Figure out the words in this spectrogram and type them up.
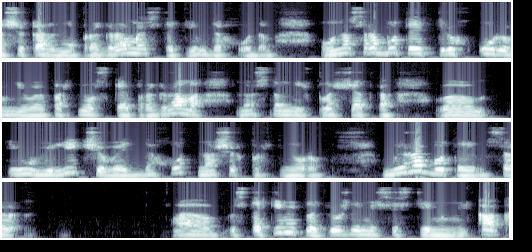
шикарные программы с таким доходом. У нас работает трехуровневая партнерская программа на основных площадках э, и увеличивает доход наших партнеров. Мы работаем с, э, с такими платежными системами, как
